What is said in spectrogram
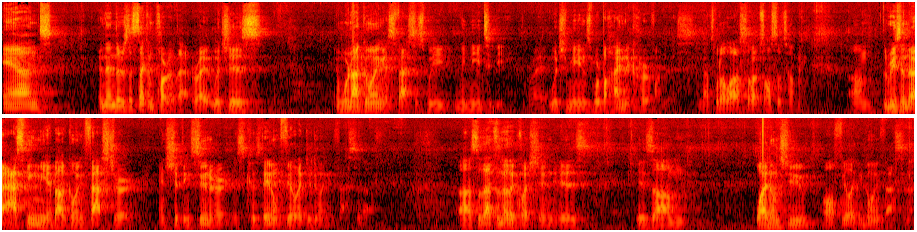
And, and then there's the second part of that, right, which is, and we're not going as fast as we, we need to be, right, which means we're behind the curve on this. And that's what a lot of startups also tell me. Um, the reason they're asking me about going faster and shipping sooner is because they don't feel like they're doing it fast enough. Uh, so that's another question is, is um, why don't you all feel like you're going fast enough,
